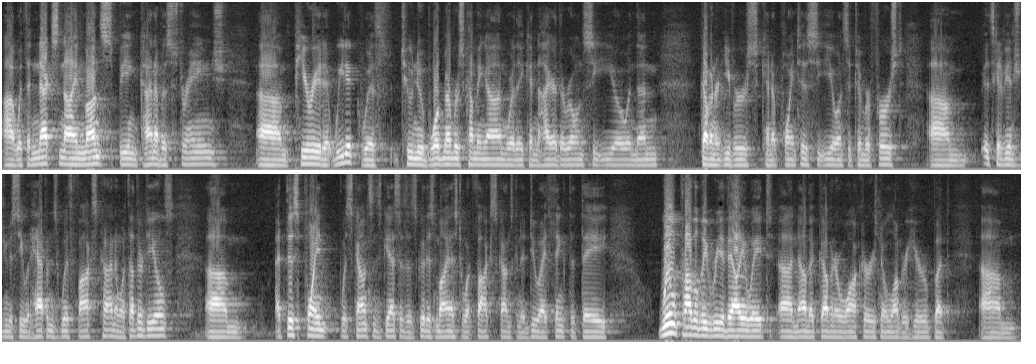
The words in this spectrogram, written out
Uh, with the next nine months being kind of a strange um, period at WEDC, with two new board members coming on, where they can hire their own CEO, and then Governor Evers can appoint his CEO on September 1st. Um, it's going to be interesting to see what happens with Foxconn and with other deals. Um, at this point, Wisconsin's guess is as good as mine as to what Foxconn's going to do. I think that they will probably reevaluate uh, now that Governor Walker is no longer here, but um,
